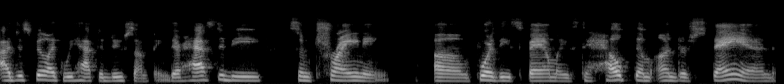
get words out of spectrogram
I just feel like we have to do something. There has to be some training um, for these families to help them understand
